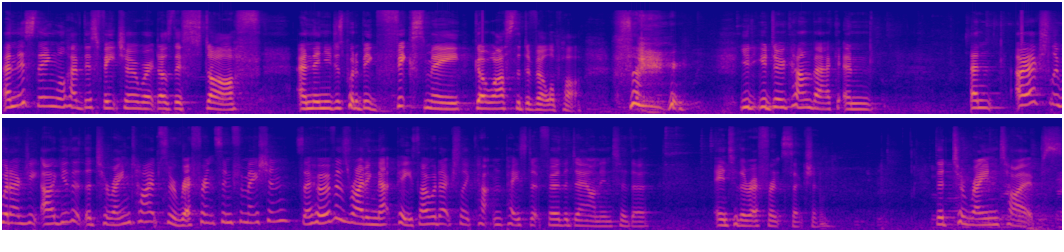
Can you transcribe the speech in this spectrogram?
and this thing will have this feature where it does this stuff, and then you just put a big fix me, go ask the developer. So you, you do come back and and I actually would argue that the terrain types are reference information. So whoever's writing that piece, I would actually cut and paste it further down into the, into the reference section. The terrain types.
